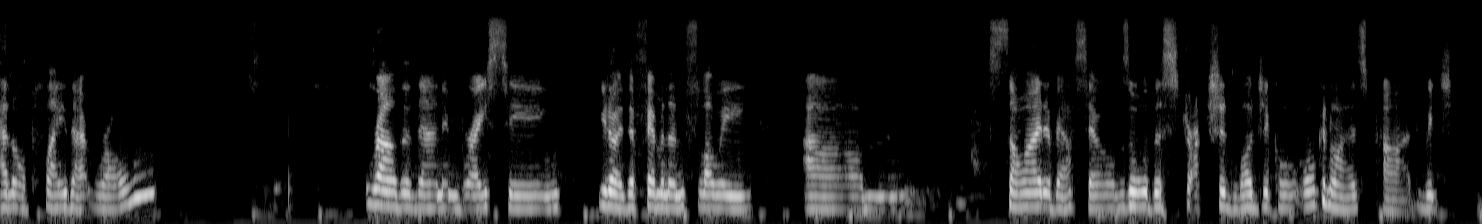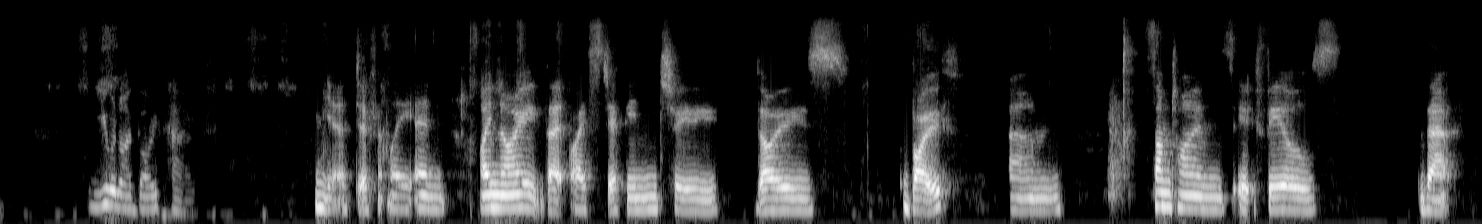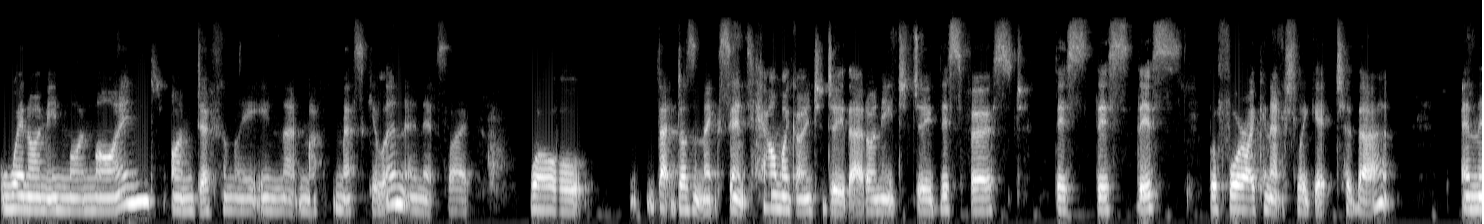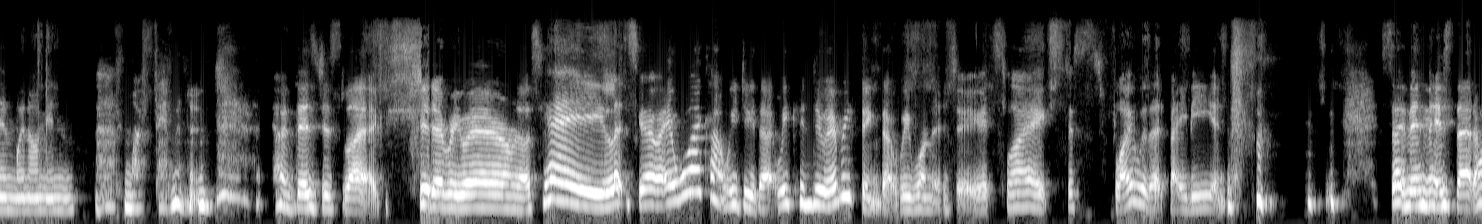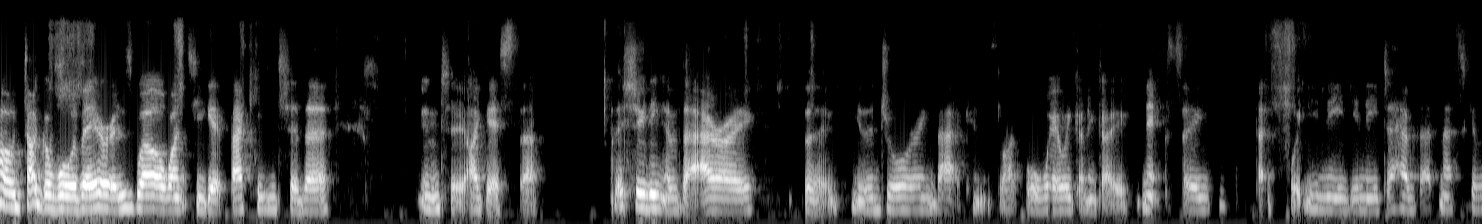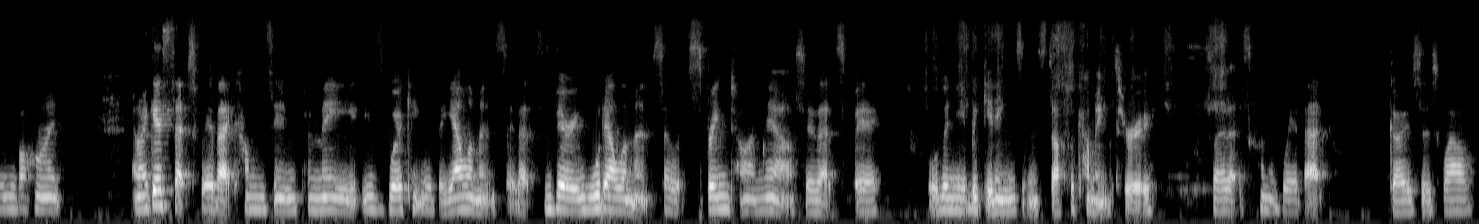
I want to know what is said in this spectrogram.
and I'll play that role rather than embracing, you know, the feminine, flowy um, side of ourselves or the structured, logical, organized part, which you and I both have. Yeah, definitely. And I know that I step into those both. Um, sometimes it feels that when I'm in my mind, I'm definitely in that ma- masculine, and it's like, well, that doesn't make sense. How am I going to do that? I need to do this first, this, this, this, before I can actually get to that. And then when I'm in my feminine, there's just like shit everywhere. I'm hey, let's go. Hey, why can't we do that? We can do everything that we want to do. It's like, just flow with it, baby. And so then there's that whole tug of war there as well once you get back into the into i guess the the shooting of the arrow the you know drawing back and it's like well where are we going to go next? So that's what you need. You need to have that masculine behind. And i guess that's where that comes in for me is working with the elements. So that's very wood element so it's springtime now. So that's where all the new beginnings and stuff are coming through. So that's kind of where that goes as well.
